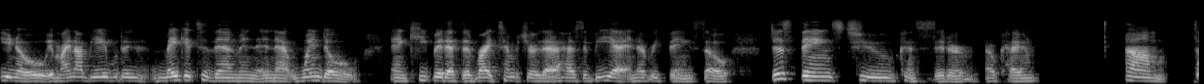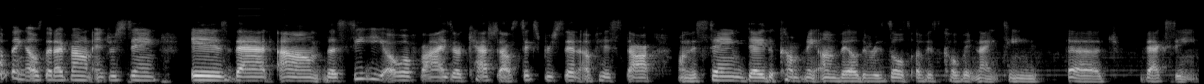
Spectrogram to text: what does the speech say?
you know, it might not be able to make it to them in, in that window and keep it at the right temperature that it has to be at and everything. So just things to consider. Okay. Um, something else that I found interesting is that um, the CEO of Pfizer cashed out 6% of his stock on the same day the company unveiled the results of its COVID 19 uh, vaccine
